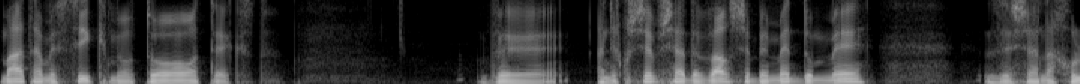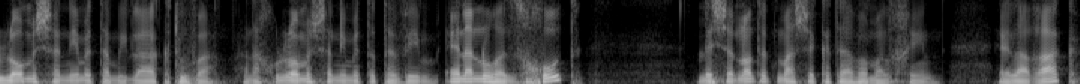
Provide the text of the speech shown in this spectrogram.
מה אתה מסיק מאותו הטקסט? ואני חושב שהדבר שבאמת דומה, זה שאנחנו לא משנים את המילה הכתובה, אנחנו לא משנים את התווים. אין לנו הזכות לשנות את מה שכתב המלחין, אלא רק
